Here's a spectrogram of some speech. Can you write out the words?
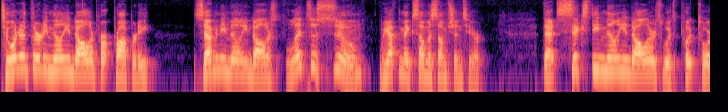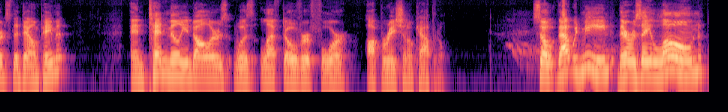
$230 million per property, $70 million. Let's assume, we have to make some assumptions here that $60 million was put towards the down payment and $10 million was left over for operational capital. So that would mean there is a loan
